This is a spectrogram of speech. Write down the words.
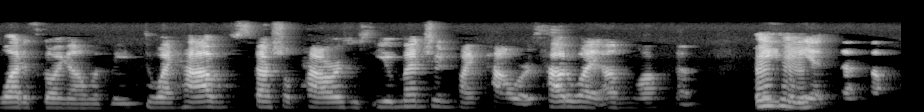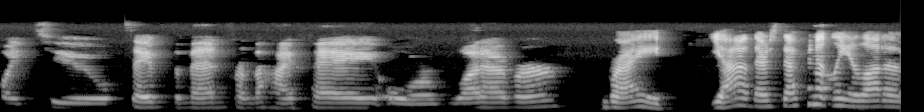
what is going on with me. Do I have special powers? You mentioned my powers. How do I unlock them? maybe Mhm. it's at some point to save the men from the high fae or whatever. Right. Yeah, there's definitely a lot of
